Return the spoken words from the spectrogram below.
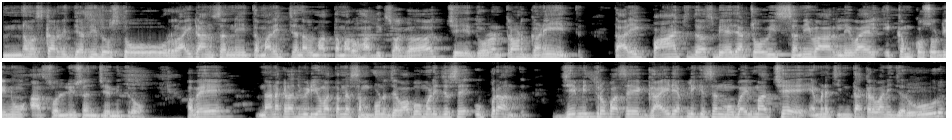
નમસ્કાર વિદ્યાર્થી દોસ્તો. રાઈટ આન્સરની તમારી ચેનલમાં તમારું હાર્દિક સ્વાગત છે. ધોરણ ત્રણ ગણિત. તારીખ પાંચ દસ બે હજાર ચોવીસ શનિવાર લેવાયેલ એકમ કસોટીનું આ સોલ્યુશન છે મિત્રો. હવે નાનકડા જ વિડીયોમાં તમને સંપૂર્ણ જવાબો મળી જશે. ઉપરાંત, જે મિત્રો પાસે ગાઈડ એપ્લિકેશન મોબાઈલમાં છે, એમણે ચિંતા કરવાની જરૂર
